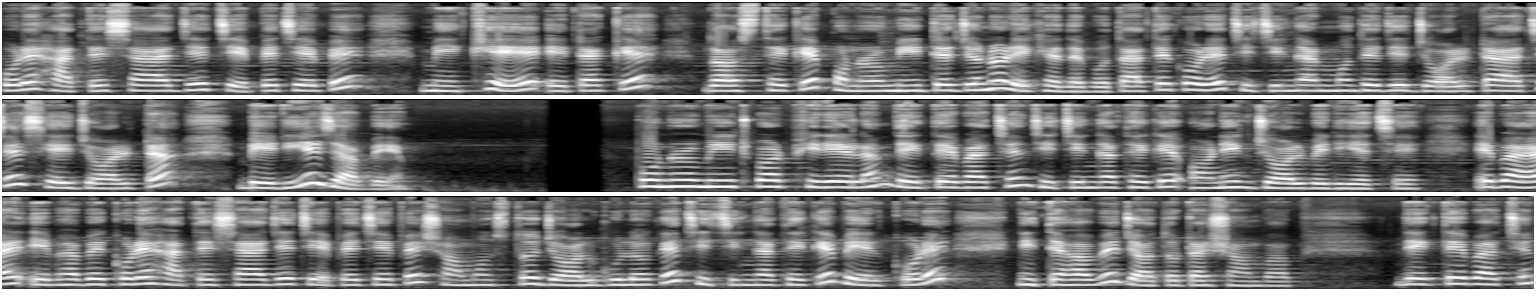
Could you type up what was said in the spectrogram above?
করে হাতের সাহায্যে চেপে চেপে মেখে এটাকে দশ থেকে পনেরো মিনিটের জন্য রেখে দেবো। তাতে করে চিচিঙ্গার মধ্যে যে জলটা আছে সেই জলটা বেরিয়ে যাবে। পনেরো মিনিট পর ফিরে এলাম। দেখতে পাচ্ছেন চিচিঙ্গা থেকে অনেক জল বেরিয়েছে। এবার এভাবে করে হাতের সাহায্যে চেপে চেপে সমস্ত জলগুলোকে চিচিঙ্গা থেকে বের করে নিতে হবে যতটা সম্ভব। দেখতে পাচ্ছেন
